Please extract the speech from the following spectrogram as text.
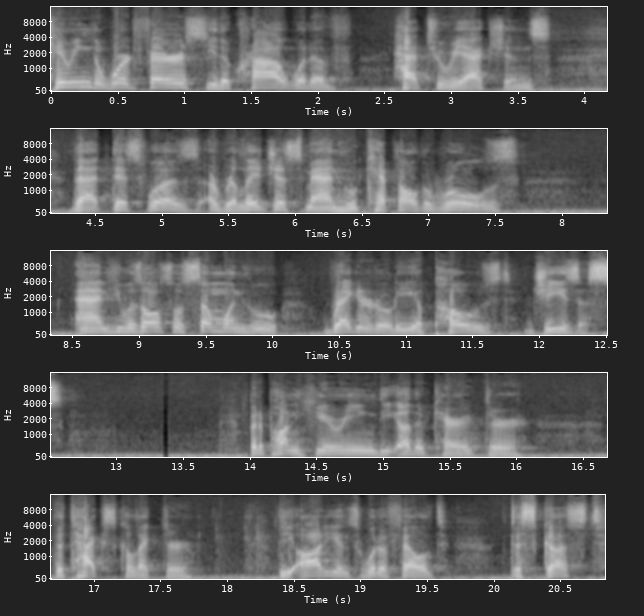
Hearing the word Pharisee, the crowd would have had two reactions that this was a religious man who kept all the rules, and he was also someone who regularly opposed Jesus. But upon hearing the other character, the tax collector, the audience would have felt disgust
